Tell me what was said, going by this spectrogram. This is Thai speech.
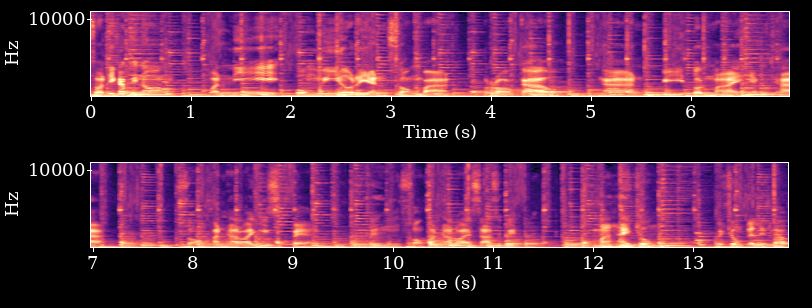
สวัสดีครับพี่น้อง วันนี้ผมมีเหรียญ 2 บาท รอ 9 งานปีต้นไม้แห่งชาติ 2528 ถึง 2531 มาให้ชมไปชมกันเลยครับ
